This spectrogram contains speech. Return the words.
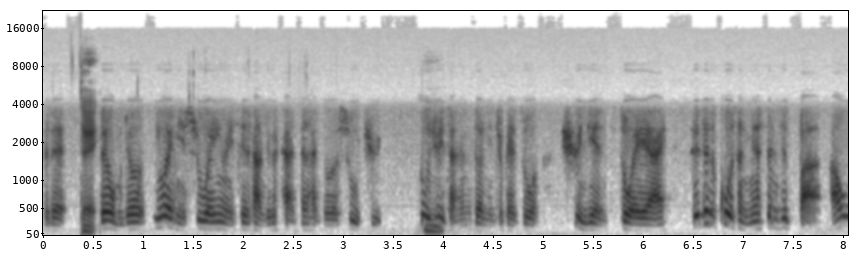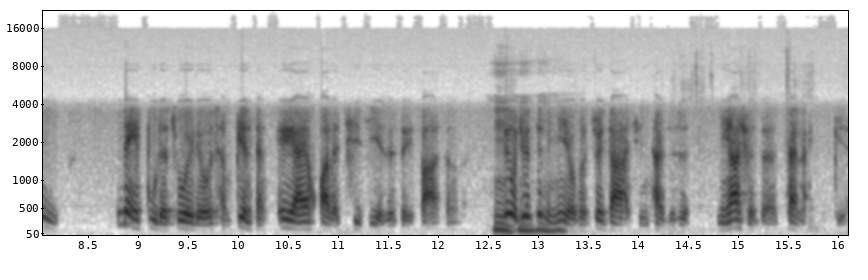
对不对？对。所以我们就因为你数位，因为线上就会产生很多的数据，数据产生之后，你就可以做训练、做 AI。所以这个过程里面，甚至把阿五内部的作业流程变成 AI 化的契机，也在这里发生了。所以我觉得这里面有个最大的心态，就是你要选择在哪一边。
